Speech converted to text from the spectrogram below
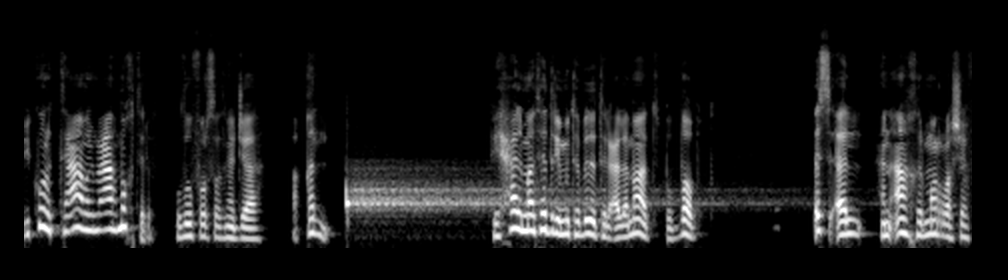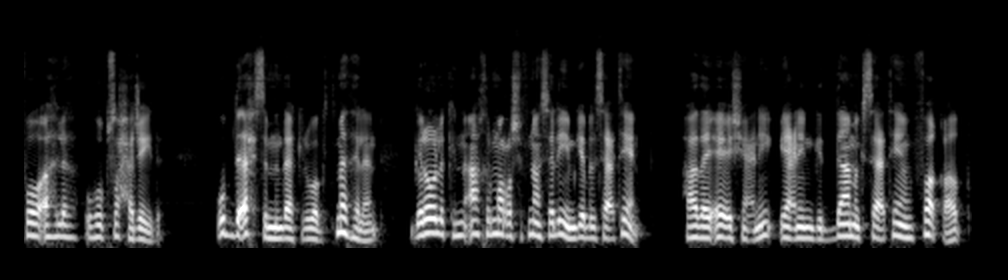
بيكون التعامل معاه مختلف وذو فرصة نجاح أقل. في حال ما تدري متى بدأت العلامات بالضبط اسأل عن آخر مرة شافوه أهله وهو بصحة جيدة. وابدأ احسب من ذاك الوقت. مثلا قالوا لك إن آخر مرة شفناه سليم قبل ساعتين. هذا إيش يعني؟ يعني إن قدامك ساعتين فقط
